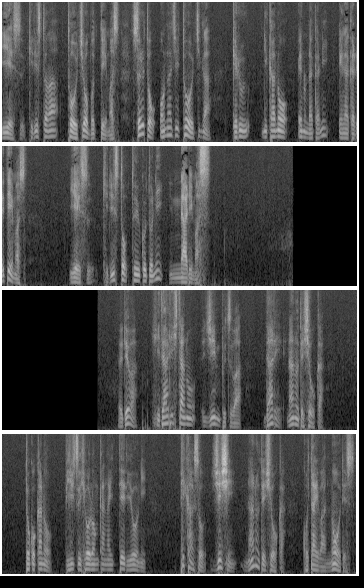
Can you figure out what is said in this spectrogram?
イエス・キリストが統治を持っています。それと同じ統治がゲルニカの絵の中に描かれています。イエス・キリストということになります。では左下の人物は誰なのでしょうか？どこかの美術評論家が言っているようにピカソ自身なのでしょうか？答えはノーです。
